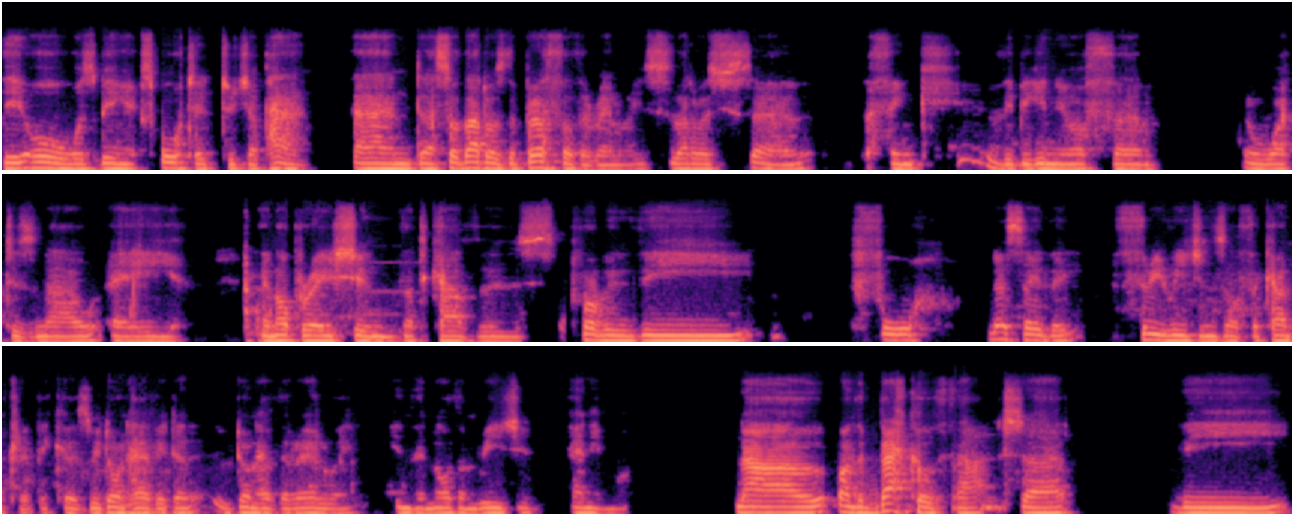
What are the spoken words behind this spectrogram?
The ore was being exported to Japan. And uh, so that was the birth of the railways. That was, uh, I think, the beginning of um, what is now a an operation that covers probably the four, let's say the three regions of the country because we don't have it. We don't have the railway in the northern region anymore. Now, on the back of that, uh, the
